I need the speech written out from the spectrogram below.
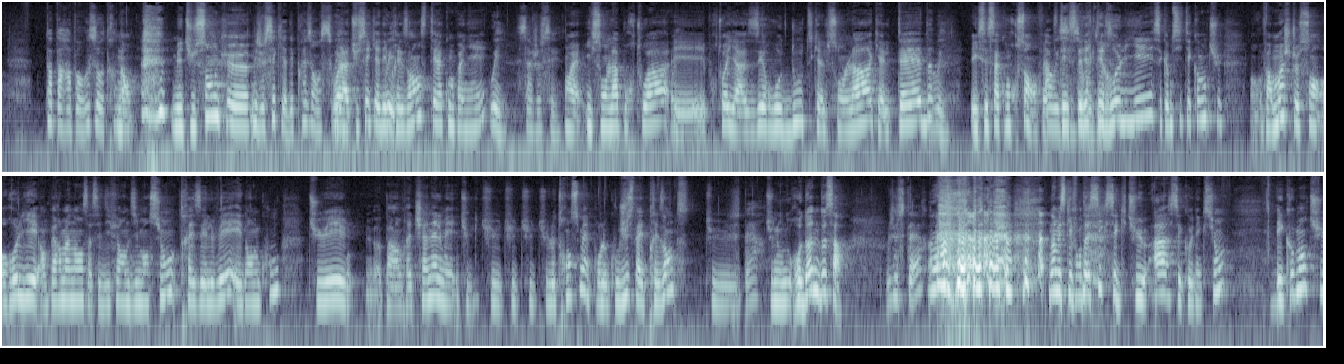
Pas par rapport aux autres, non. Non. Mais tu sens que, Mais je sais qu'il y a des présences. Oui. voilà, tu sais qu'il y a des Oui. présences, tu es accompagné. Oui, ça je sais. Ouais, ils sont là pour toi Oui. et pour toi il y a zéro doute qu'elles sont là, qu'elles t'aident Ah oui. et c'est ça qu'on ressent en fait. Ah C'est-à-dire que tu es doute. relié, c'est comme si tu es comment tu enfin moi je te sens relié en permanence à ces différentes dimensions très élevées et dans le coup tu es euh, pas un vrai channel mais tu, tu, tu, tu, tu le transmets pour le coup juste à être présente, tu, tu nous redonnes de ça. J'espère. Non, mais ce qui est fantastique, c'est que tu as ces connexions. Et comment tu.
